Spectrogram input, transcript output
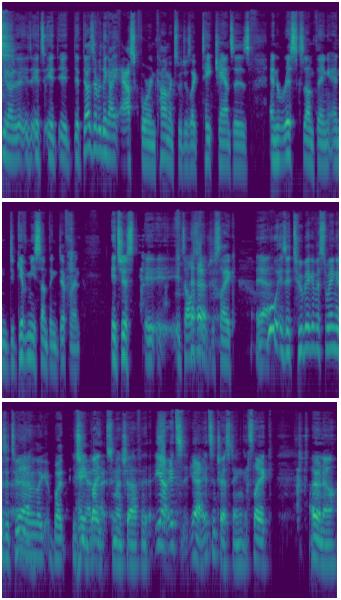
Yes. you know, it, it's it it it does everything I ask for in comics, which is like take chances and risk something and to give me something different. It's just it, it- it's also just like, yeah. ooh, is it too big of a swing? Is it too Yeah. you know like? But Did hey, you I- bite I- too much off? Yeah, it's yeah, it's interesting. It's like I don't know.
